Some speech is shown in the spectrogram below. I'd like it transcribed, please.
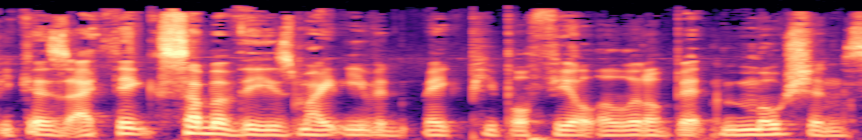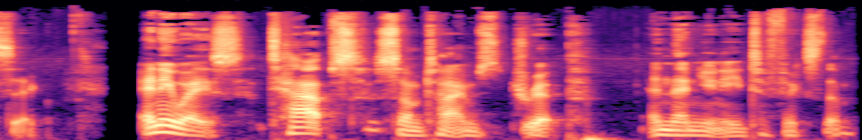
because I think some of these might even make people feel a little bit motion sick. Anyways, taps sometimes drip, and then you need to fix them.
